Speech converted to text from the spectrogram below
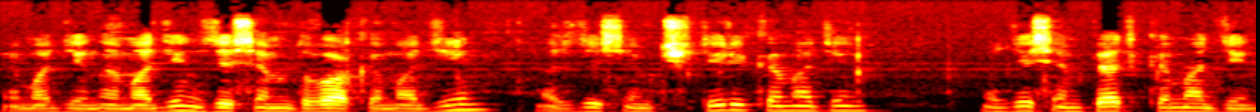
m1, m1, здесь m2 к m1, а здесь m4 к m1, а здесь m5 к m1.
